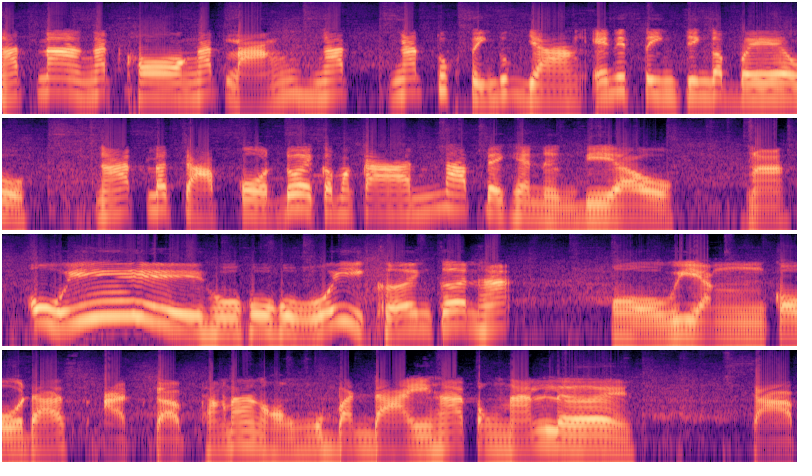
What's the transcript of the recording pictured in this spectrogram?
งัดหน้างัดคองัดหลัง งัดงัดทุกสิ่งทุกอย่างเอนิติงจริงกับเบล งัดแล้วจับกดด้วยกรรมการนับได้แค่หนึ่งเดียวนะอุ้ยโหโหโหเคินเกินฮะโอ้เวียงโกดัสอัดกับทางด้านของบันไดฮะตรงนั้นเลยจับ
